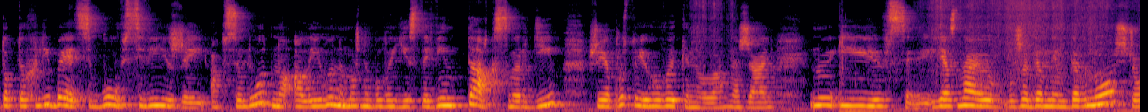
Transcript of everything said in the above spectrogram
Тобто хлібець був свіжий абсолютно, але його не можна було їсти. Він так смердів, що я просто його викинула, на жаль. Ну і все. Я знаю вже давним-давно, що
